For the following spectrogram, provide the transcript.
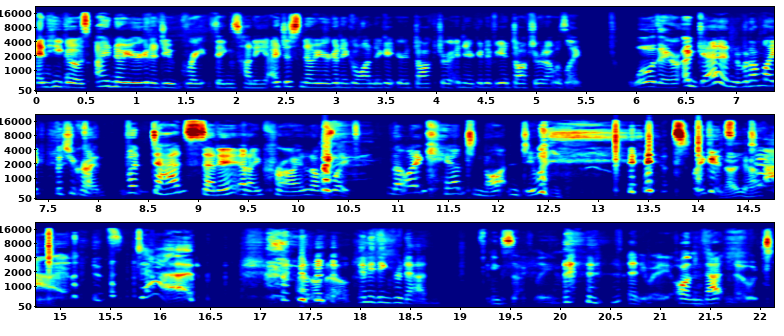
and he goes, I know you're gonna do great things, honey. I just know you're gonna go on to get your doctorate and you're gonna be a doctor. And I was like, Whoa there again. But I'm like But you cried. But dad said it and I cried and I was like, No, I can't not do it. like it's Now you have to. dad. It's dad. I don't know. Anything for dad. Exactly. anyway, on that note,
